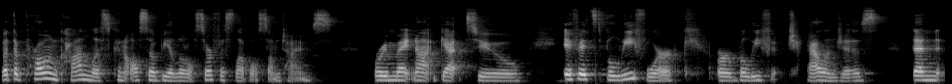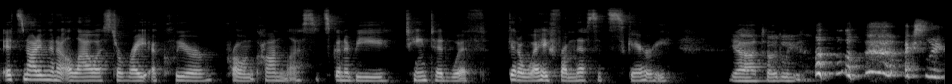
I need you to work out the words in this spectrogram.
But the pro and con list can also be a little surface level sometimes, where we might not get to, if it's belief work or belief challenges, then it's not even going to allow us to write a clear pro and con list. It's going to be tainted with get away from this. It's scary. Yeah, totally. actually,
